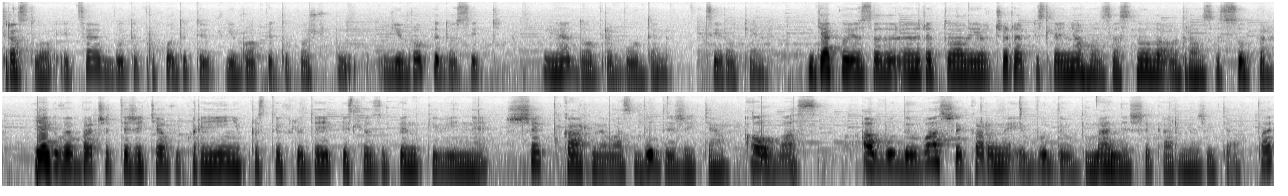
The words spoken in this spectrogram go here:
втрясло. І це буде проходити в Європі також. В Європі досить недобре буде ці роки. Дякую за ритуал. Я вчора після нього заснула одразу. Супер. Як ви бачите життя в Україні простих людей після зупинки війни? Шикарне у вас буде життя. А у вас? А буде у вас шикарне і буде в мене шикарне життя, так?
